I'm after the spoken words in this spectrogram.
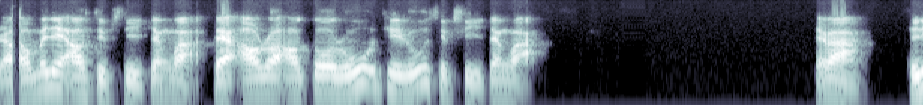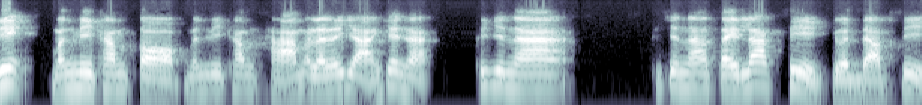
เราไม่ได้เอาสิบสี่จังหวะ แต่เอาเราเอาตัวรู้ที่รู้สิบสี่จังหวะใช่ป่ะทีนี้มันมีคำตอบมันมีคำถามอะไรหลายอย่าง เช่นอะพิจารณาพิจารณาไตรลักษณ์ที่เกิดดับที่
